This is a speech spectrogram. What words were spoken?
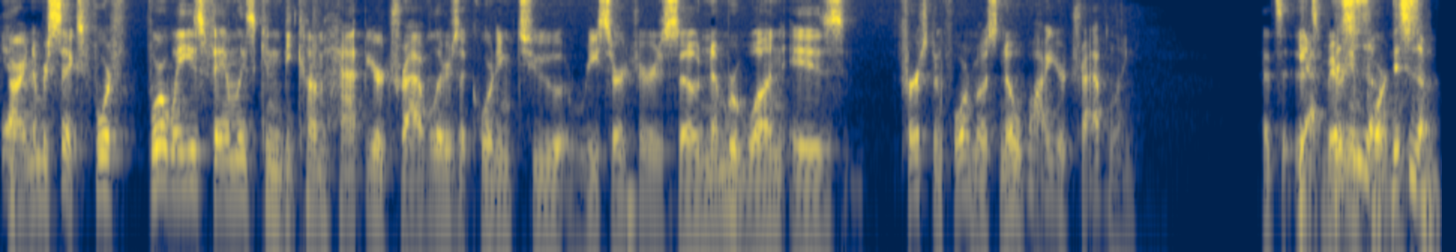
Yeah. All right, number six, four four ways families can become happier travelers according to researchers. So number one is first and foremost, know why you're traveling. That's it's yeah, very this is important. A, this is a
